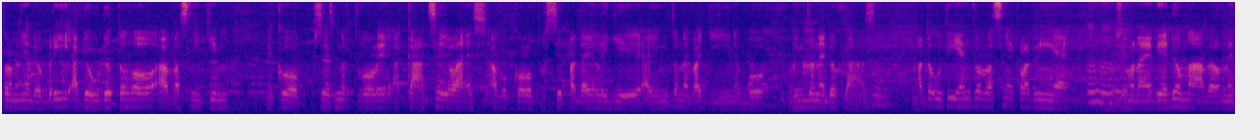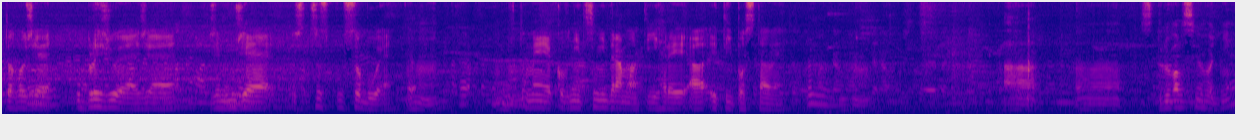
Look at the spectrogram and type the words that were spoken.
pro mě dobrý a jdou do toho a vlastně tím jako přes mrtvoly a kácej les a okolo prostě padají lidi a jim to nevadí nebo jim to nedochází. A to u té Jentl vlastně kladný je, že ona je vědomá velmi toho, že ubližuje, že, že může, že co způsobuje. V tom je jako vnitřní drama té hry a i té postavy. A uh, studoval jsi hodně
